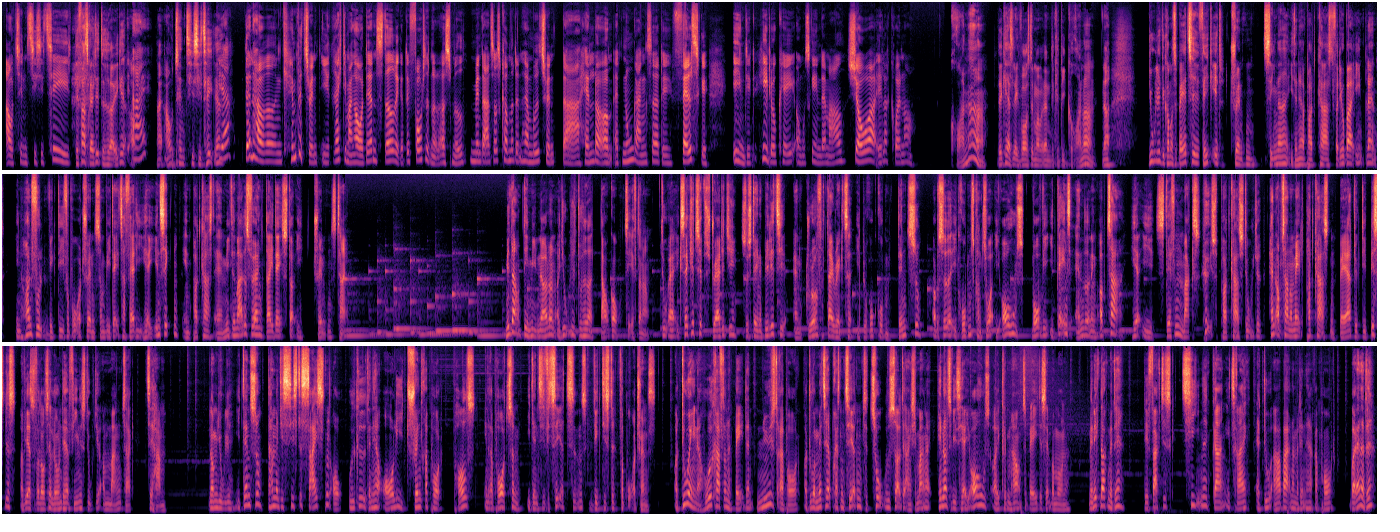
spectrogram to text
autenticitet... Det er faktisk rigtigt, det hedder ikke... Nej. Nej, autenticitet, ja. Ja, den har jo været en kæmpe trend i rigtig mange år. Det er den stadigvæk, og det fortsætter der også med. Men der er altså også kommet den her modtrend, der handler om, at nogle gange så er det falske egentlig helt okay, og måske endda meget sjovere eller grønnere. Grønnere? Det kan jeg slet ikke forestille mig, hvordan det kan blive grønnere. Nå. Julie, vi kommer tilbage til fake it-trenden senere i den her podcast, for det er jo bare en blandt en håndfuld vigtige forbrugertrends, som vi i dag tager fat i her i Indsigten, en podcast af Mediet Markedsføring, der i dag står i trendens tegn. Mit navn det er Emil Nørlund, og Julie, du hedder Daggaard til efternavn. Du er Executive Strategy, Sustainability and Growth Director i byrågruppen Dentsu, og du sidder i gruppens kontor i Aarhus, hvor vi i dagens anledning optager her i Steffen Max Høs podcaststudie. Han optager normalt podcasten Bæredygtig Business, og vi har altså fået lov til at låne det her fine studie, og mange tak til ham. Nå, Julie, i Denso, der har man de sidste 16 år udgivet den her årlige trendrapport Pulse, en rapport, som identificerer tidens vigtigste forbrugertrends. Og du er en af hovedkræfterne bag den nyeste rapport, og du var med til at præsentere den til to udsolgte arrangementer, henholdsvis her i Aarhus og i København tilbage i december måned. Men ikke nok med det. Det er faktisk tiende gang i træk, at du arbejder med den her rapport. Hvordan er det?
